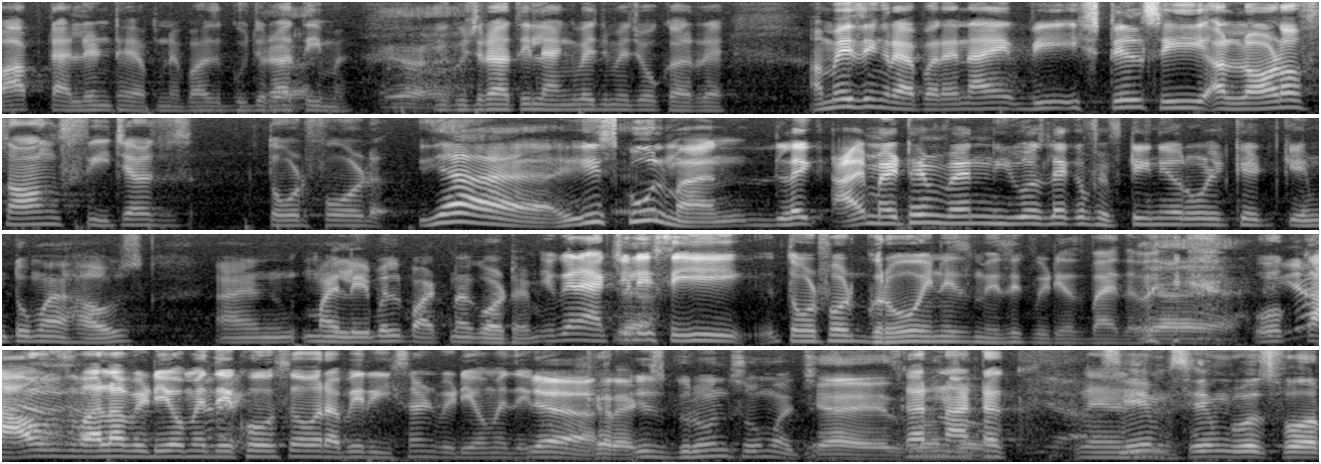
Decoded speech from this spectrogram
बाप टैलेंट है अपने पास गुजराती में yeah. ये गुजराती लैंग्वेज में जो कर रहे amazing rapper and I we still see a lot of songs features तोड़फोड़ Yeah, he's cool, man. Like I met him when he was like a 15-year-old kid came to my house, and my label partner got him. You can actually yeah. see तोड़फोड़ grow in his music videos, by the way. Yeah, yeah. वो काउस वाला वीडियो में देखो उसे और अभी recent वीडियो में देखो Yeah, Correct. he's grown so much. Yeah, yeah, Karnataka. grown so much. Yeah. Same same goes for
